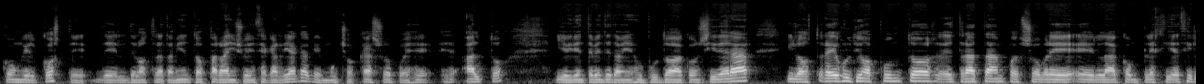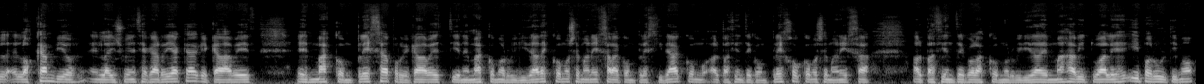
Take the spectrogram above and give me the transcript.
con el coste de, los tratamientos para la insuficiencia cardíaca, que en muchos casos pues, es alto y evidentemente también es un punto a considerar. Y los tres últimos puntos eh, tratan pues, sobre eh, la complejidad, es decir, los cambios en la insuficiencia cardíaca, que cada vez es más compleja porque cada vez tiene más comorbilidades, cómo se maneja la complejidad como, al paciente complejo, cómo se maneja al paciente con las comorbilidades más habituales y por último,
